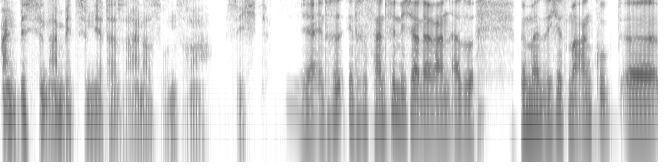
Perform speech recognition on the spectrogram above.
ein bisschen ambitionierter sein aus unserer Sicht. Ja, inter interessant finde ich ja daran, also wenn man sich jetzt mal anguckt, äh,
